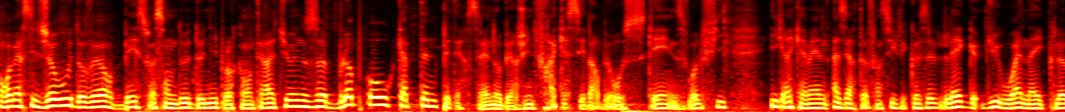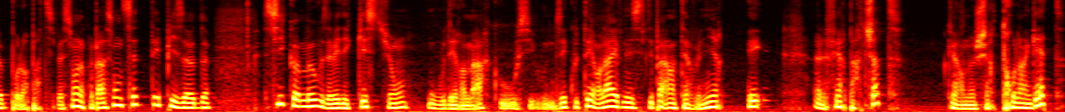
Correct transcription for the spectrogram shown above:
On remercie Joe Wood, Over, B62, Denis pour leur commentaire iTunes, Blob O, Captain Petersen, Aubergine, Fracassé, Barberousse, Gaines, Wolfie, YMN, Azertov ainsi que les collègues du One Eye Club pour leur participation à la préparation de cet épisode. Si comme eux vous avez des questions ou des remarques ou si vous nous écoutez en live, n'hésitez pas à intervenir et à le faire par chat, car nos chers trollinguettes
